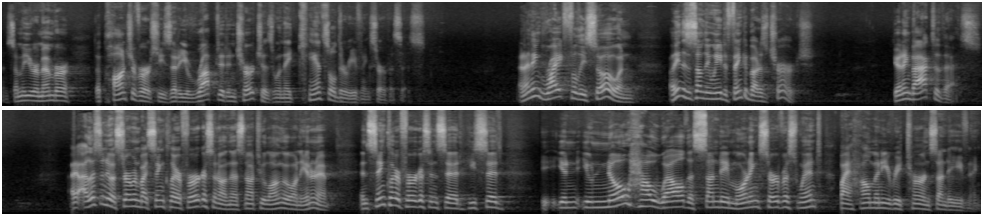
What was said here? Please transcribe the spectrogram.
And some of you remember the controversies that erupted in churches when they canceled their evening services. And I think rightfully so. And I think this is something we need to think about as a church. Getting back to this. I, listened to a sermon by Sinclair Ferguson on this not too long ago on the internet. And Sinclair Ferguson said, he said, you, you know how well the Sunday morning service went by how many returned Sunday evening.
